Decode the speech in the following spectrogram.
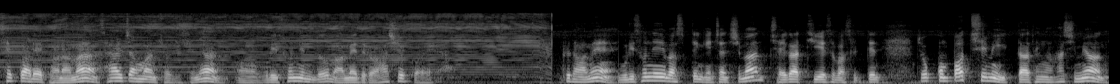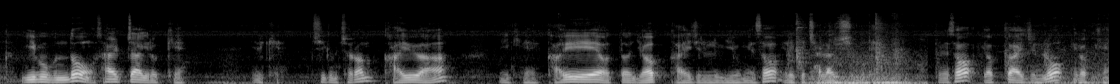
색깔의 변화만 살짝만 줘주시면 어, 우리 손님도 마음에 들어 하실 거예요. 그 다음에 우리 손님이 봤을 땐 괜찮지만 제가 뒤에서 봤을 땐 조금 뻗침이 있다 생각하시면 이 부분도 살짝 이렇게 이렇게 지금처럼 가위와 이렇게 가위의 어떤 옆 가위질을 이용해서 이렇게 잘라주시면 돼요. 그래서 옆 가위질로 이렇게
